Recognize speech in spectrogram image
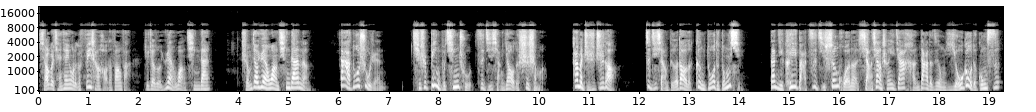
小狗钱钱用了个非常好的方法，就叫做愿望清单。什么叫愿望清单呢？大多数人其实并不清楚自己想要的是什么，他们只是知道自己想得到的更多的东西。那你可以把自己生活呢想象成一家很大的这种邮购的公司。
